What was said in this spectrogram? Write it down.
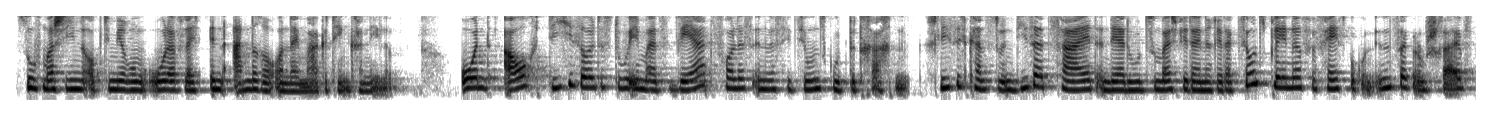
Suchmaschinenoptimierung oder vielleicht in andere Online-Marketing-Kanäle. Und auch die solltest du eben als wertvolles Investitionsgut betrachten. Schließlich kannst du in dieser Zeit, in der du zum Beispiel deine Redaktionspläne für Facebook und Instagram schreibst,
